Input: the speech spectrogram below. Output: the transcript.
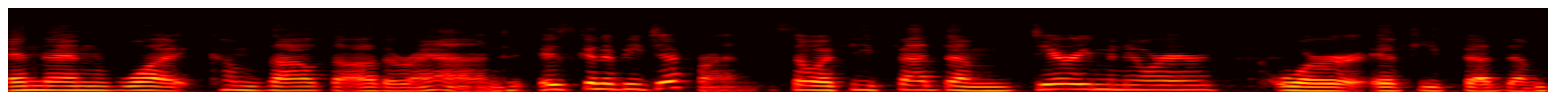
and then what comes out the other end is going to be different. So if you fed them dairy manure or if you fed them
